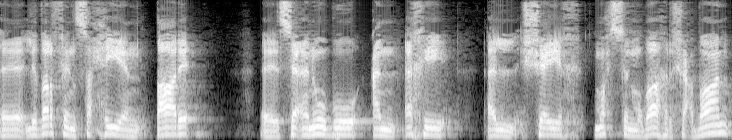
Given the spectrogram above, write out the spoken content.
آه، لظرف صحي طارئ آه، سأنوب عن أخي الشيخ محسن مظاهر شعبان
